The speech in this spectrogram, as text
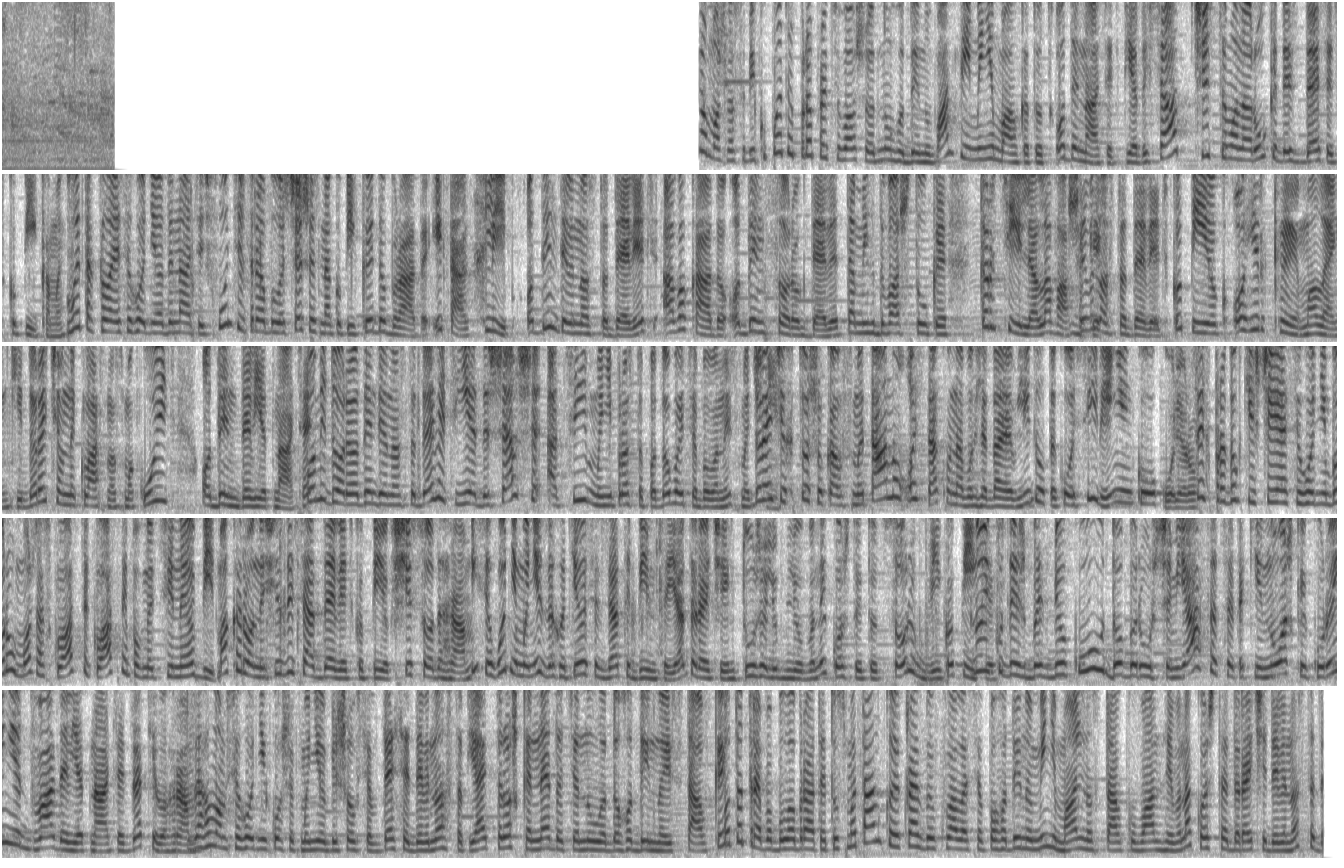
Що можна собі купити, пропрацювавши одну годину в Англії. Мінімалка тут 11,50, чистимо на руки десь 10 з копійками. Витратила я сьогодні 11 фунтів, треба було ще щось на копійки добрати. І так, хліб 1,99, авокадо 1,49, там їх два штуки, тортілля, лавашики 99 копійок, огірки маленькі. До речі, вони класно смакують 1,19. Помідори 1,99 є дешевше, а ці мені просто подобаються, бо вони смачні. До речі, хто шукав сметану, ось так вона виглядає в Lidl такого сіренького кольору. З цих продуктів, що я сьогодні беру, можна скласти класний повноцінний обід. Макарони 69 копійок, 600 грам. І сьогодні мені захотілося взяти бінці. Я, до речі, їх дуже люблю. Вони коштують тут 42 копійки. Ну і куди ж без білку доберу ще м'яса. Це такі ножки курині 2,19 за кілограм. Загалом сьогодні кошик мені обійшовся в 10,95, трошки не дотягнула до годинної ставки. Ото треба було брати ту сметанку, якраз би вклалася по годину мінімальну ставку в Англії. Вона коштує, до речі, 99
